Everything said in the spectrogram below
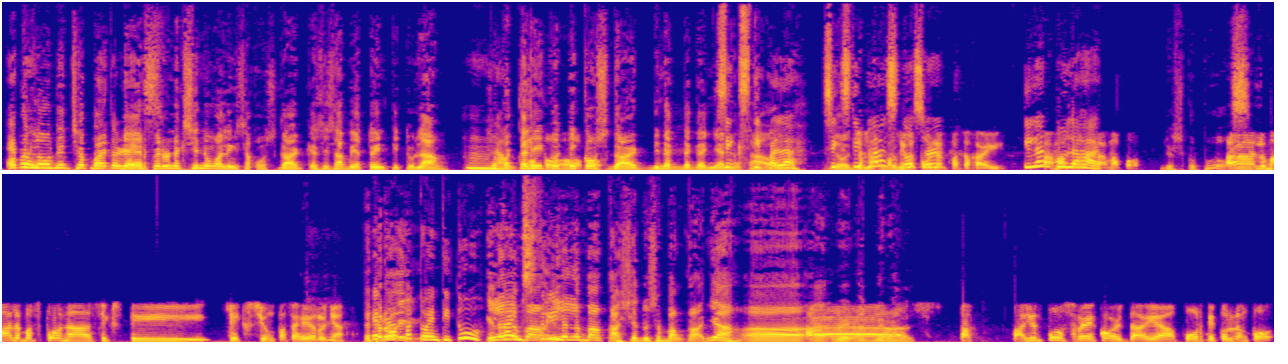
Etong Overloaded siya partner motorized- pero nagsinungaling sa Coast Guard kasi sabi niya 22 lang. Mm, so nako. pagtalikod Opo, ni opo. Coast Guard, dinagdagan niya ng 60 tao. pala. 60 Do- plus, do- sila no, po sir? nagpasakay Ilan tama po lahat? tama po Diyos ko po. Ah, po? lumalabas po na 66 yung pasahero niya. Eh, Eh, dapat 22 ilan lang times ba, 3. ilan lang ba ang kasya doon sa bangka niya, ah, ah, Rear Admiral? Sa, ayon po sa record ay ah, 42 lang po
